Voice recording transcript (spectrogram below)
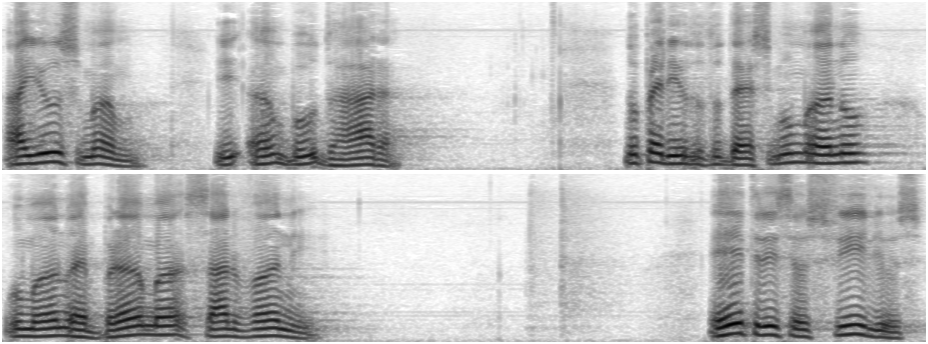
Ayusmam e Ambudhara. No período do décimo humano, o humano é Brahma Sarvani. Entre seus filhos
